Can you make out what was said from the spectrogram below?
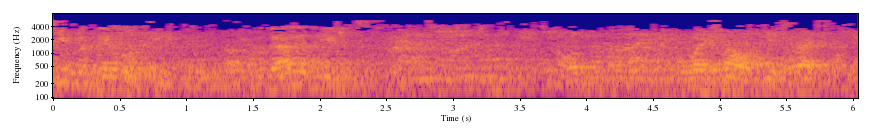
тип этой лодки, куда она движется. У Вайшнавов есть расики.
